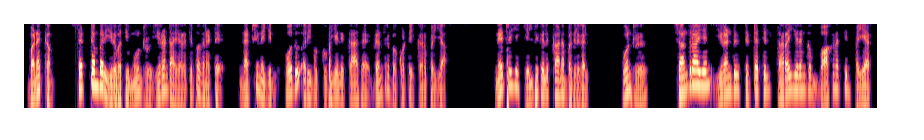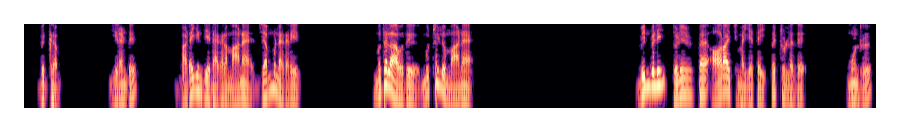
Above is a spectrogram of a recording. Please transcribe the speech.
வணக்கம். செப்டம்பர் இருபத்தி மூன்று இரண்டாயிரத்தி பதினெட்டு. நற்றினையின் பொது அறிவு குவியலுக்காக கந்தர்பக்கோட்டை கருப்பையா. நேற்றைய கேள்விகளுக்கான பதில்கள். ஒன்று சந்திராயன் இரண்டு திட்டத்தில் தரையிறங்கும் வாகனத்தின் பெயர் விக்ரம். இரண்டு வட இந்திய நகரமான ஜம்மு நகரில். முதலாவது முற்றிலுமான விண்வெளி தொழில்நுட்ப ஆராய்ச்சி மையத்தை பெற்றுள்ளது. மூன்று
